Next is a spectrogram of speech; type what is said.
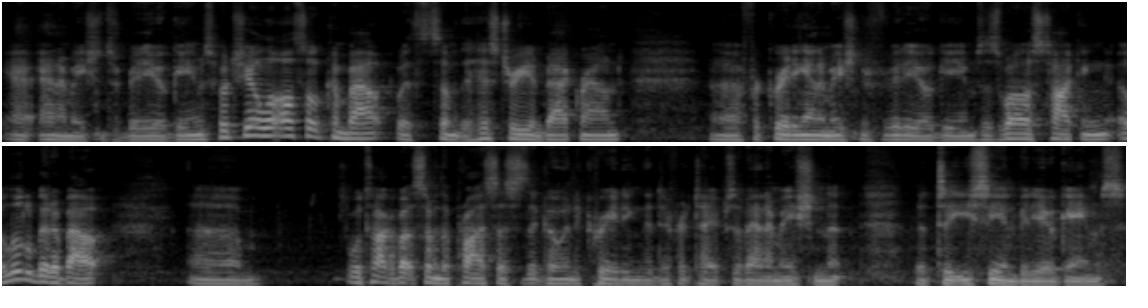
a- animations for video games, but you'll also come out with some of the history and background uh, for creating animation for video games, as well as talking a little bit about. Um, we'll talk about some of the processes that go into creating the different types of animation that, that uh, you see in video games.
